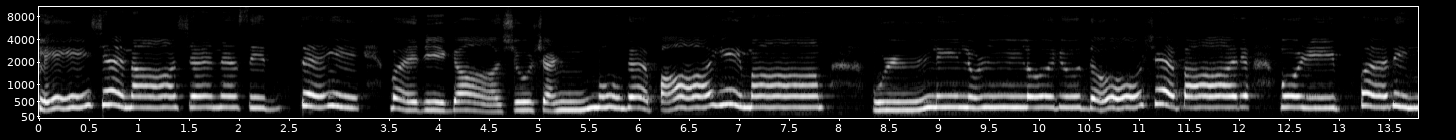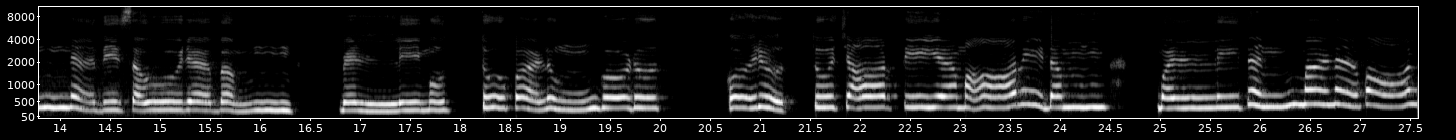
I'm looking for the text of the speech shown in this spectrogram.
ക്ലേശനാശന സിദ്ധയെ വരികാശു ഷൺമുഖ പായിമാം ഉള്ളിലുള്ളൊരു ദോഷഭാര മൊഴിപ്പതിന്നതി സൗരഭം. വെള്ളിമുത്തു പളുങ്കൊടു കൊരുത്തു ചാർത്തിയ മാറിടം വള്ളിതൻ മണവാള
